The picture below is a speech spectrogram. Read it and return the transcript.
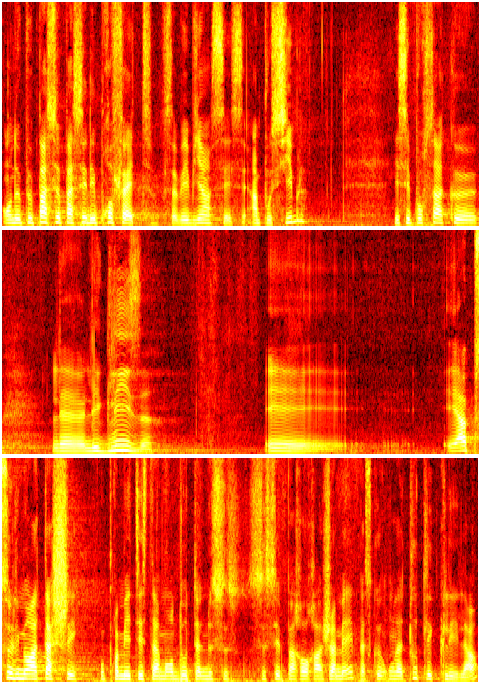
on ne peut pas se passer des prophètes, vous savez bien, c'est impossible. Et c'est pour ça que l'Église est, absolument attachée au Premier Testament, dont elle ne se, séparera jamais, parce qu'on a toutes les clés là.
